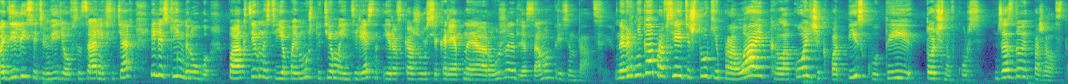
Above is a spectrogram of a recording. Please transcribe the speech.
Поделись этим видео в социальных сетях или скинь другу. По активности я пойму, что тема интересна и расскажу секретное оружие для самопрезентации. Наверняка про все эти штуки, про лайк, колокольчик, подписку ты точно в курсе. Just do it, пожалуйста.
